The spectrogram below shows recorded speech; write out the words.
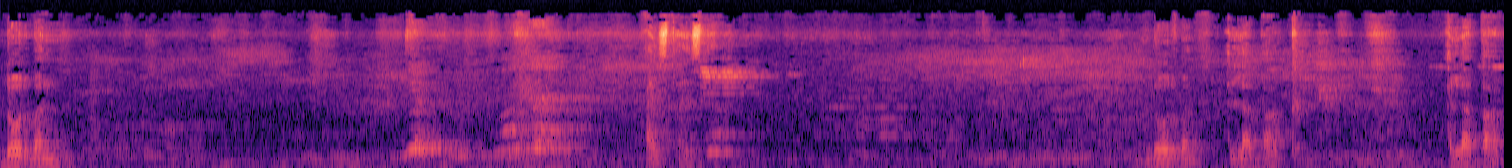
डोर बंद। आहिस्ता आहिस्ता। डोर बंद। अल्लाह पाक अल्लाह पाक।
